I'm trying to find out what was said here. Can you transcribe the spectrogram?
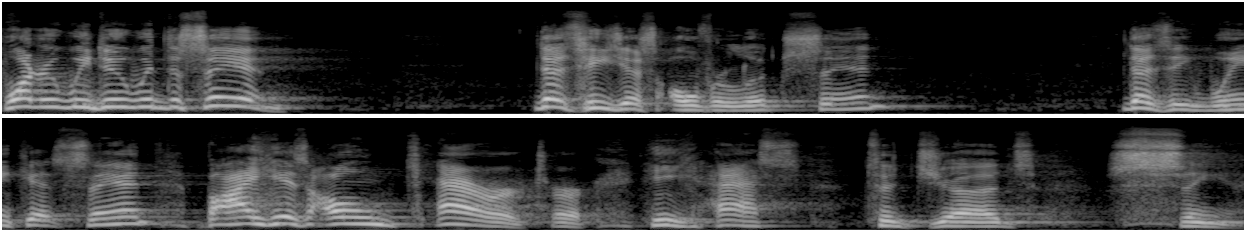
what do we do with the sin? Does He just overlook sin? Does He wink at sin? By His own character, He has to judge sin.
